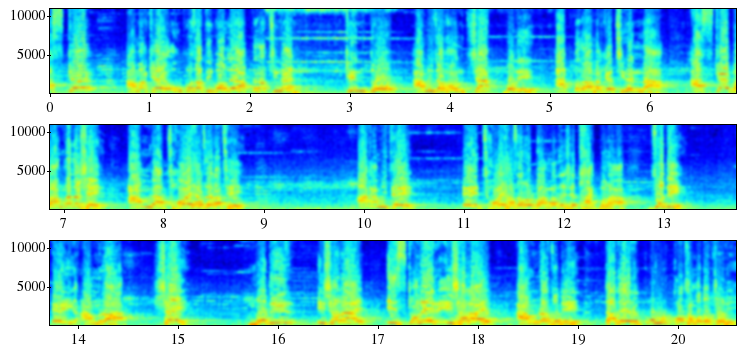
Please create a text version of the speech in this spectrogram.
আজকে আমাকে উপজাতি বলে আপনারা চিনেন কিন্তু আমি যখন চাক বলি আপনারা আমাকে চিনেন না। আজকে বাংলাদেশে আমরা ছয় হাজার আছে। আগামীতে এই ছয় হাজারও বাংলাদেশে থাকব না। যদি এই আমরা সেই মোদির ইশারায় ইস্কনের ইশারায় আমরা যদি তাদের কথা মতো চলি।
